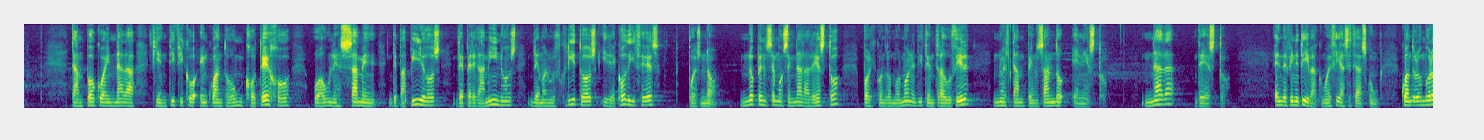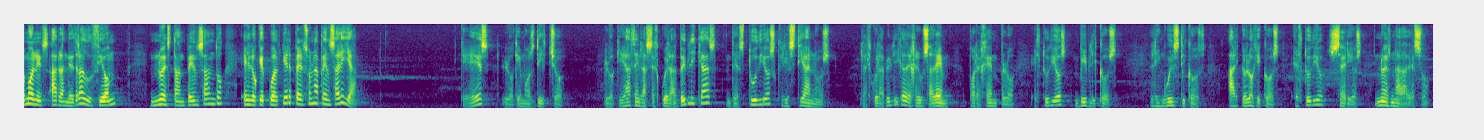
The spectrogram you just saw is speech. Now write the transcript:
Tampoco hay nada científico en cuanto a un cotejo o a un examen de papiros, de pergaminos, de manuscritos y de códices. Pues no, no pensemos en nada de esto, porque cuando los mormones dicen traducir, no están pensando en esto. Nada de esto. En definitiva, como decía Sizaskun, cuando los mormones hablan de traducción, no están pensando en lo que cualquier persona pensaría, que es lo que hemos dicho, lo que hacen las escuelas bíblicas de estudios cristianos. La Escuela Bíblica de Jerusalén, por ejemplo, estudios bíblicos, lingüísticos, arqueológicos, estudios serios. No es nada de eso.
